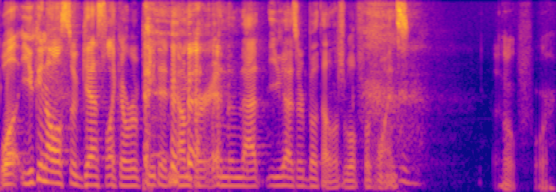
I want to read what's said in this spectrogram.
Well, you can also guess like a repeated number, and then that you guys are both eligible for points. Oh, four.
